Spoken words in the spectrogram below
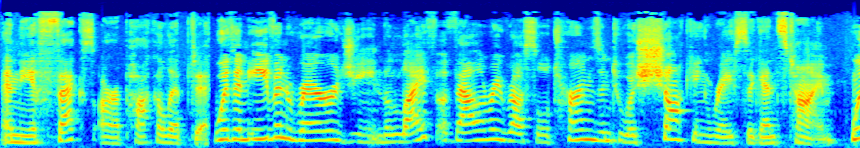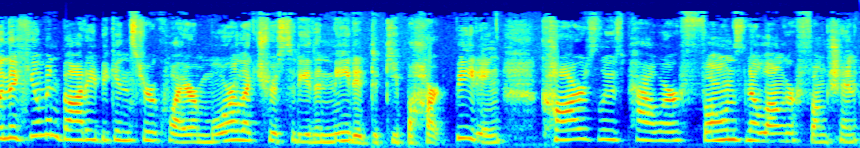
and the effects are apocalyptic. With an even rarer gene, the life of Valerie Russell turns into a shocking race against time. When the human body begins to require more electricity than needed to keep a heart beating, cars lose power, phones no longer function,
